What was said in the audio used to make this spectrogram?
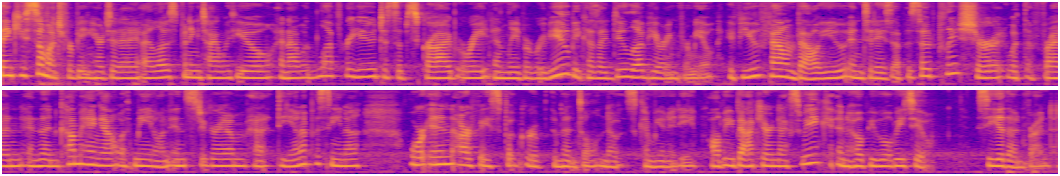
Thank you so much for being here today. I love spending time with you, and I would love for you to subscribe, rate, and leave a review because I do love hearing from you. If you found value in today's episode, please share it with a friend and then come hang out with me on Instagram at Deanna Pacino or in our Facebook group, the Mental Notes Community. I'll be back here next week and hope you will be too. See you then, friend.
